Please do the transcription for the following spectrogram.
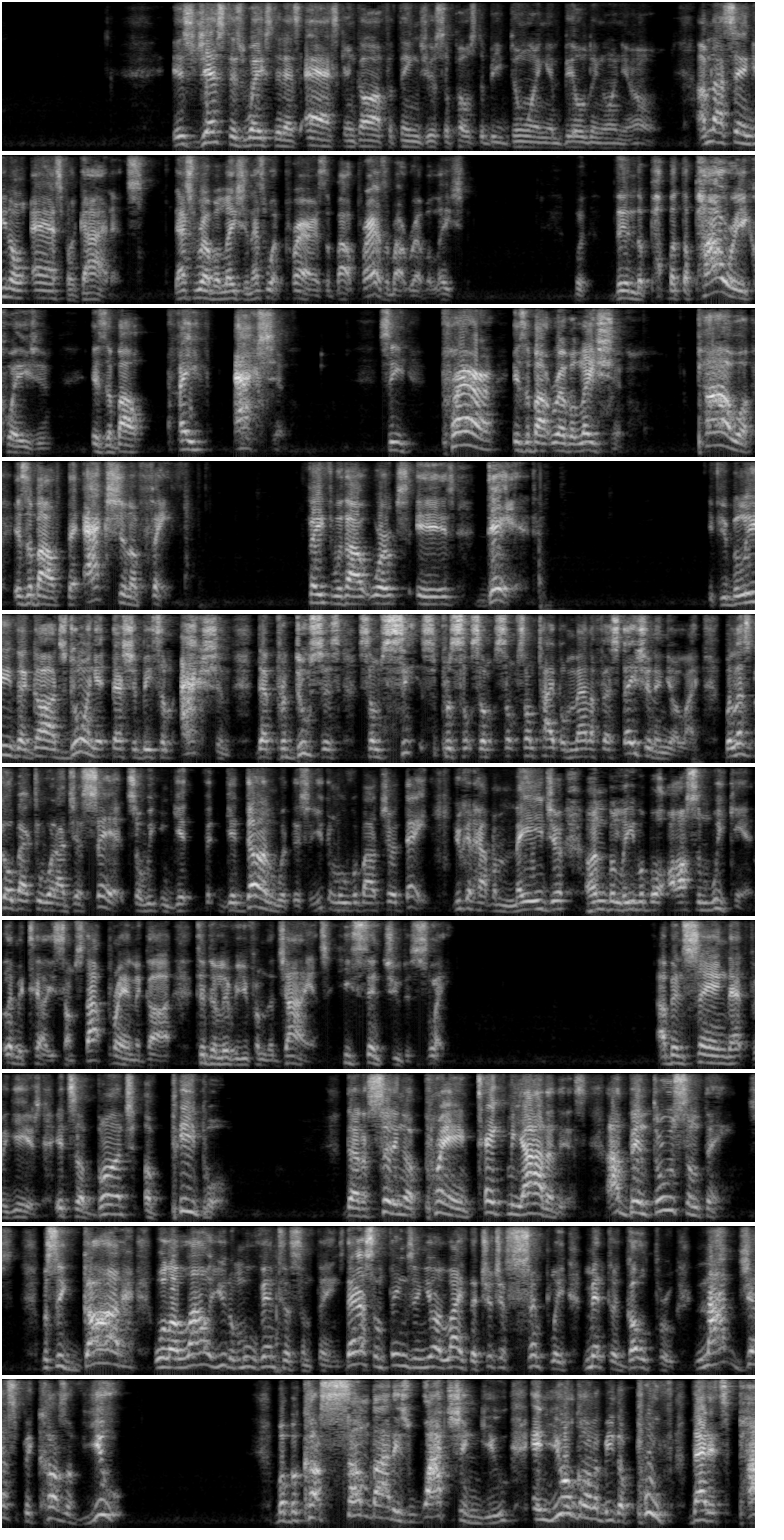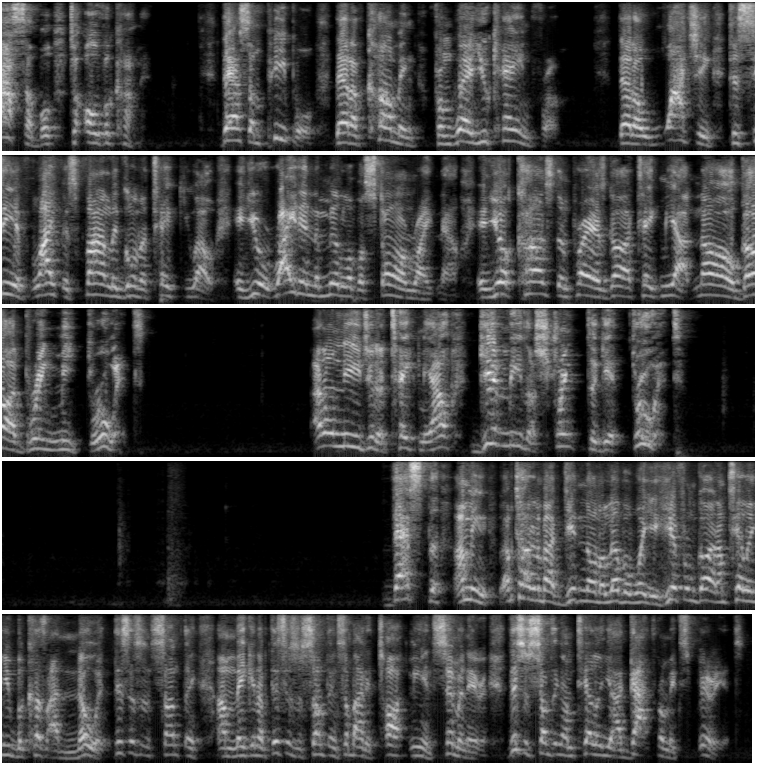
It's just as wasted as asking God for things you're supposed to be doing and building on your own. I'm not saying you don't ask for guidance. That's revelation. That's what prayer is about. Prayer is about revelation then the but the power equation is about faith action. See, prayer is about revelation. Power is about the action of faith. Faith without works is dead. If you believe that God's doing it, there should be some action that produces some, some, some, some type of manifestation in your life. But let's go back to what I just said so we can get, get done with this and you can move about your day. You can have a major, unbelievable, awesome weekend. Let me tell you something. Stop praying to God to deliver you from the giants he sent you to slay. I've been saying that for years. It's a bunch of people that are sitting up praying, take me out of this. I've been through some things. But see, God will allow you to move into some things. There are some things in your life that you're just simply meant to go through, not just because of you, but because somebody's watching you and you're going to be the proof that it's possible to overcome it. There are some people that are coming from where you came from that are watching to see if life is finally going to take you out. And you're right in the middle of a storm right now. And your constant prayer is, God, take me out. No, God, bring me through it. I don't need you to take me out. Give me the strength to get through it. That's the, I mean, I'm talking about getting on a level where you hear from God. I'm telling you because I know it. This isn't something I'm making up. This isn't something somebody taught me in seminary. This is something I'm telling you I got from experience.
